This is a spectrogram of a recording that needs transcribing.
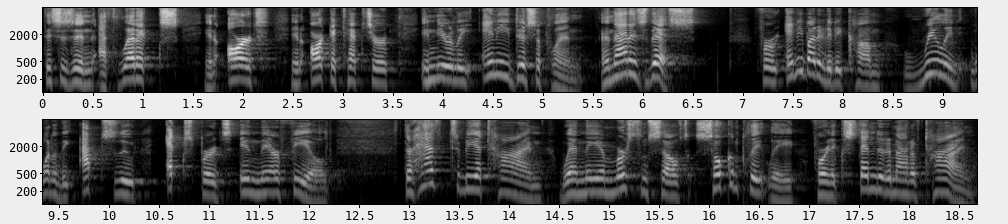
This is in athletics, in art, in architecture, in nearly any discipline. And that is this for anybody to become really one of the absolute experts in their field, there has to be a time when they immerse themselves so completely for an extended amount of time.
